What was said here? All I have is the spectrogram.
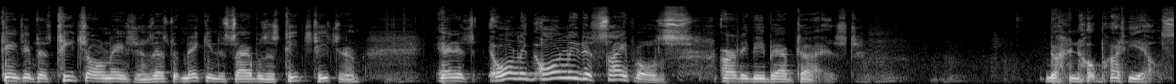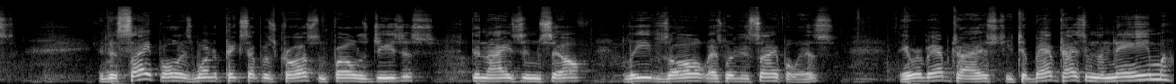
King James says, teach all nations. That's what making disciples is teach, teaching them. And it's only, only disciples are to be baptized. No, nobody else. A disciple is one that picks up his cross and follows Jesus, denies himself, leaves all. That's what a disciple is. They were baptized. He to baptize them in the name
